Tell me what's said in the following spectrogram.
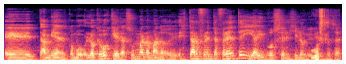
Eh, también, como lo que vos quieras, un mano a mano. Estar frente a frente y ahí vos elegís lo que quieres hacer.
